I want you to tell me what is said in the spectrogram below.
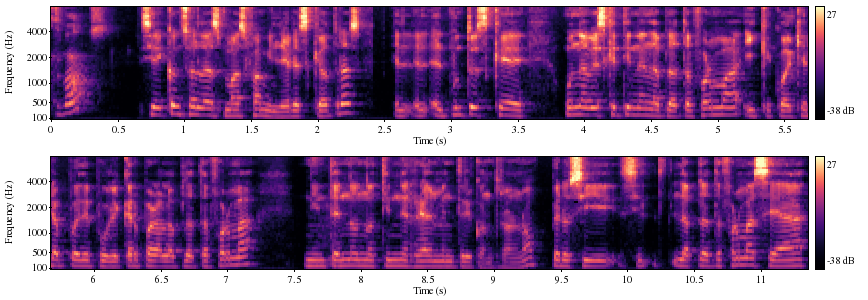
Xbox. Si hay consolas más familiares que otras, el, el- el punto es que una vez que tienen la plataforma y que cualquiera puede publicar para la plataforma, Nintendo no tiene realmente el control, ¿no? Pero si, si la plataforma sea...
